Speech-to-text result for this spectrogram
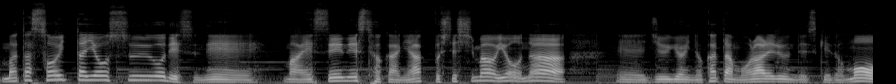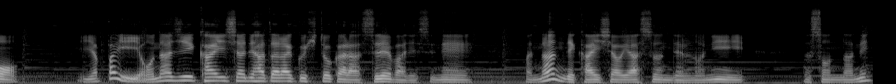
またそういった様子をですね、まあ、SNS とかにアップしてしまうような、えー、従業員の方もおられるんですけども、やっぱり同じ会社で働く人からすればですね、まあ、なんで会社を休んでるのに、そんなね、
